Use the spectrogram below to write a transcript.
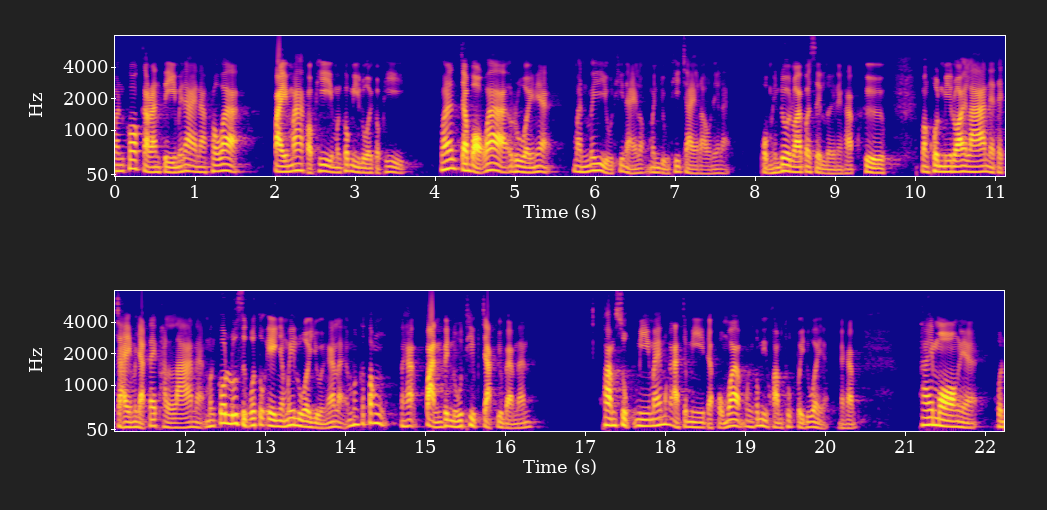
มันก็การันตีไม่ได้นะ เพราะว่าไปมากกว่าพี่มันก็มีรวยกว่าพี่ เพราะฉะนั้นจะบอกว่ารวยเนี่ย มันไม่อยู่ที่ไหนหรอกมันอยู่ที่ใจเราเนี่ยแหละ ผมเห็นด้วยร้อยเปอร์เซ็นต์เลยนะครับ คือบางคนมีร้อยล้านเนี่ยแต่ใจมันอยากได้พันล้านอะมันก็รู้สึกว่าตัวเองยังไม่รวยอยู่อย่างนั้นแหละมันก็ต้องนะฮะปั่นเป็นหนูถีบจักรอยู่แบบนั้น ความสุขมีไหมมันอาจจะมี แต่ผมว่ามันก็มีความทุกข์ไปด้วยนะครับ ถ้าให้มองเนี่ย คน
